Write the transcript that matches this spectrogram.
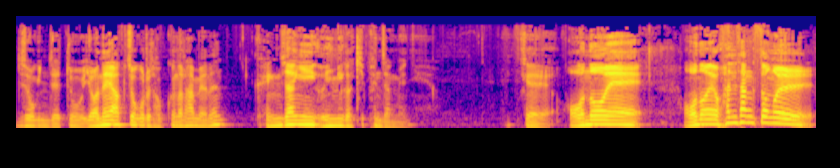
이쪽 이제 좀 연애학적으로 접근을 하면은 굉장히 의미가 깊은 장면이에요. 이렇게 언어의 언어의 환상성을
